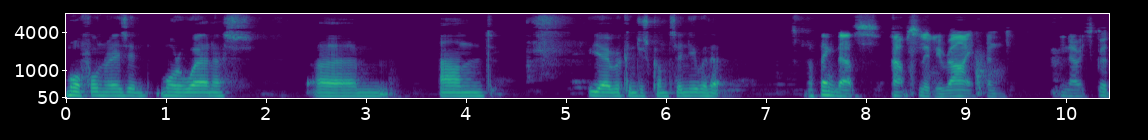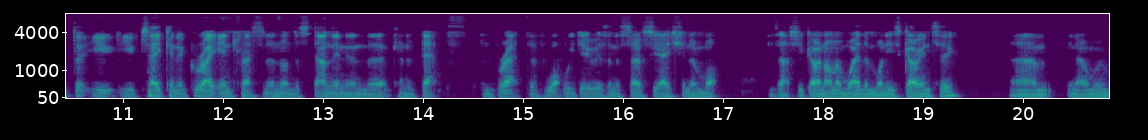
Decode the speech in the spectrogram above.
more fundraising, more awareness, um, and yeah, we can just continue with it. I think that's absolutely right, and you know it's good that you you've taken a great interest and understanding in the kind of depth and breadth of what we do as an association and what is actually going on and where the money's going to. Um, you know, we're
